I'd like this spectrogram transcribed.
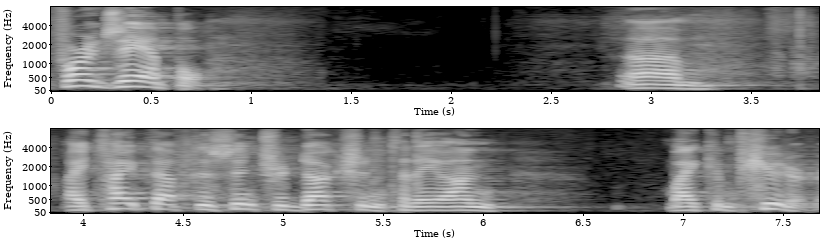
For example, um, I typed up this introduction today on my computer.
